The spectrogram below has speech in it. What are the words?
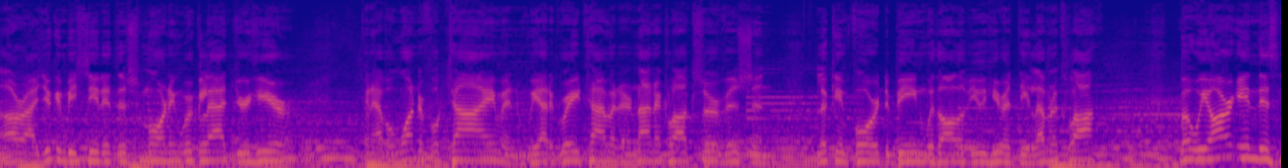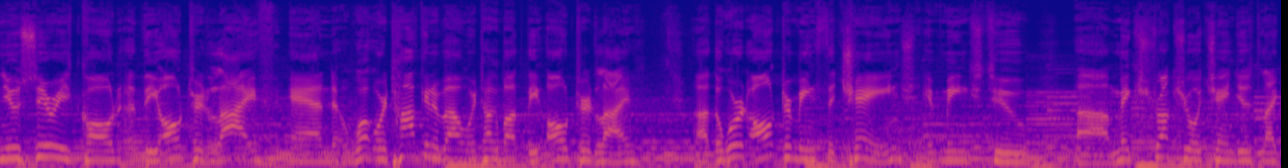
All right, you can be seated this morning. We're glad you're here. We're gonna have a wonderful time, and we had a great time at our nine o'clock service, and looking forward to being with all of you here at the 11 o'clock. But we are in this new series called The Altered Life. And what we're talking about when we talk about the altered life, uh, the word alter means to change, it means to uh, make structural changes, like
